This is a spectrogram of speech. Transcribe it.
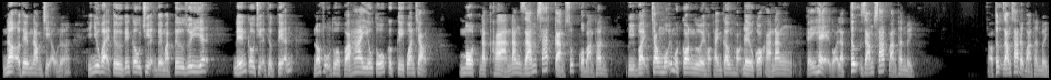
nợ thêm 5 triệu nữa thì như vậy từ cái câu chuyện về mặt tư duy ấy đến câu chuyện thực tiễn nó phụ thuộc vào hai yếu tố cực kỳ quan trọng. Một là khả năng giám sát cảm xúc của bản thân. Vì vậy trong mỗi một con người họ thành công họ đều có khả năng cái hệ gọi là tự giám sát bản thân mình. Họ tự giám sát được bản thân mình.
